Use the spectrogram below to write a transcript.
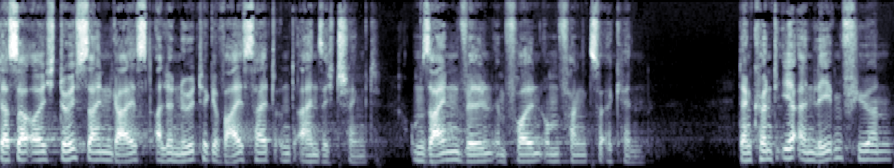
dass er euch durch seinen Geist alle nötige Weisheit und Einsicht schenkt, um seinen Willen im vollen Umfang zu erkennen. Dann könnt ihr ein Leben führen,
